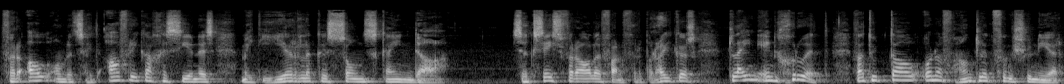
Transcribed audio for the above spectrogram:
veral omdat Suid-Afrika geseën is met heerlike sonskyn dae. Suksesverhale van verbruikers, klein en groot, wat totaal onafhanklik funksioneer,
